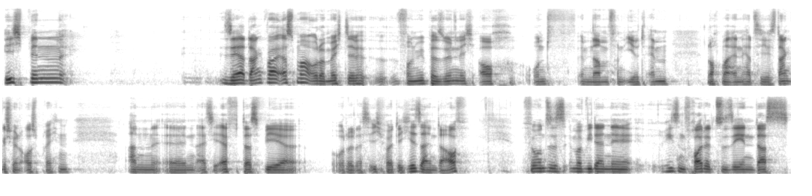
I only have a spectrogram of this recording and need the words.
ich bin sehr dankbar erstmal oder möchte von mir persönlich auch und im Namen von IJM nochmal ein herzliches Dankeschön aussprechen an äh, den ICF, dass wir oder dass ich heute hier sein darf. Für uns ist es immer wieder eine Riesenfreude zu sehen, dass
